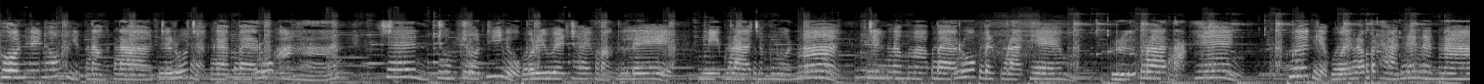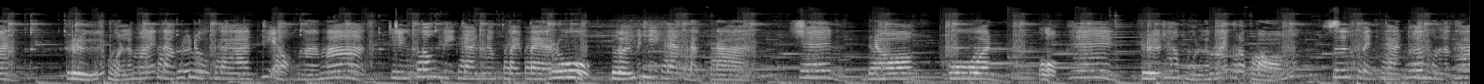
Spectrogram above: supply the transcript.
คนในท้องถิ่นต่างๆ จะรู้จักการแปรรูปอาหาร เช่น ชุมชนที่อยู่บริเวณชายฝั่งทะเล มีปลาจำนวนมาก จึงนำมาแปรรูปเป็นปลาเค็ม หรือปลาตากแห้ง เพื่อเก็บไว้รับประทานได้นานๆ หรือผลไม้ตามฤดูกาลที่ออกมามาก จึงต้องมีการนำไปแปรรูปโดยวิธีการต่างๆ เช่น ดองกวนอบแห้ง หรือทำผลไม้กระป๋อง ซึ่งเป็นการเพิ่มมูลค่า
